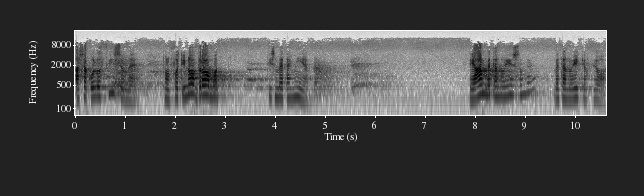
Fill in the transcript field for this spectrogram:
ας ακολουθήσουμε τον φωτεινό δρόμο της μετανοίας. Εάν μετανοήσουμε μετανοεί και ο Θεός.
